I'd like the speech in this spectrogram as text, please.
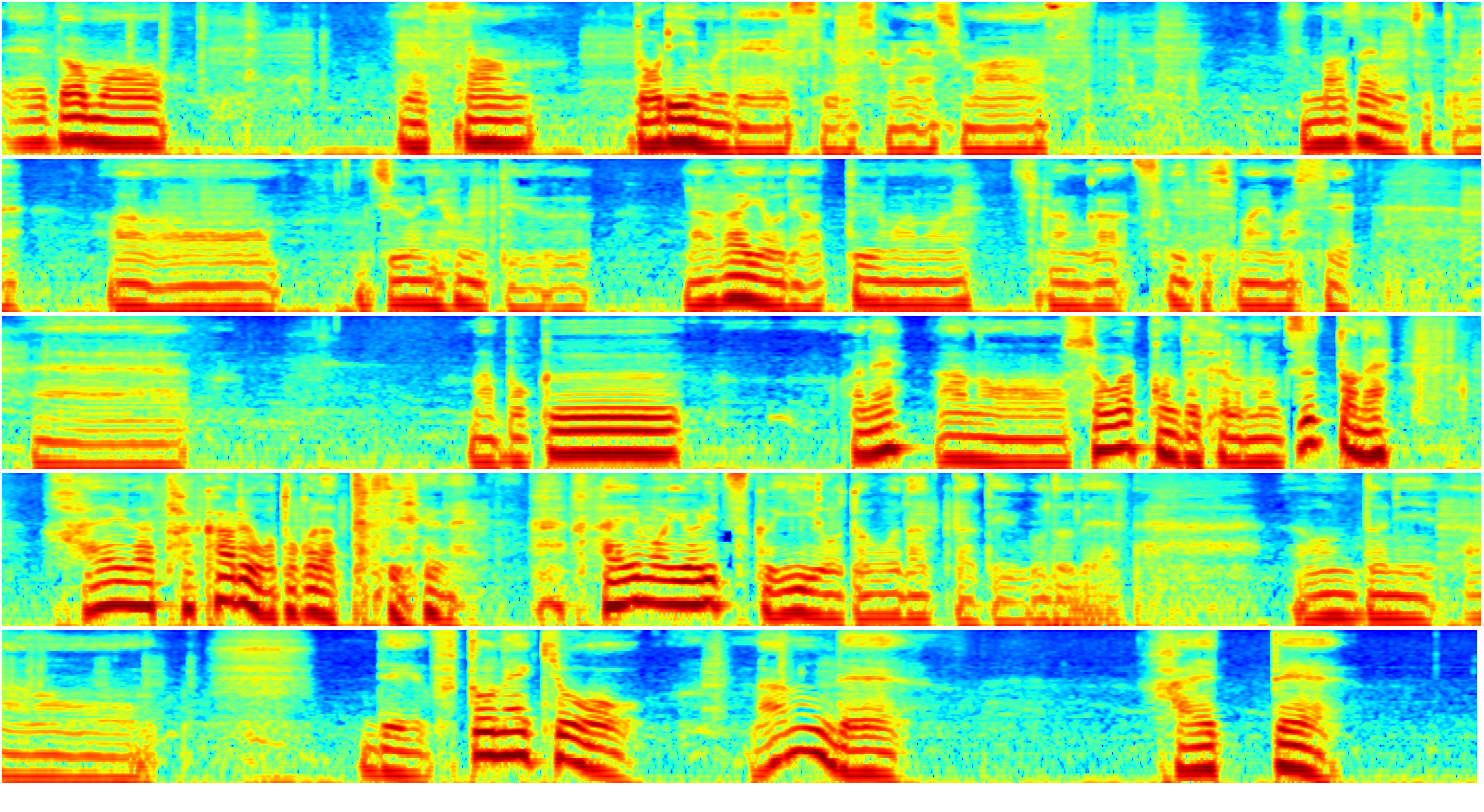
えー、どうも、やっさん、ドリームです。よろしくお願いします。すいませんね、ちょっとね、あのー、12分っていう、長いようであっという間のね、時間が過ぎてしまいまして、えー、まあ僕はね、あのー小学校の時からもうずっとね、ハエがたかる男だったというね、ハエも寄りつくいい男だったということで、本当に、あのーで、ふとね、今日、なんで、ハエって、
